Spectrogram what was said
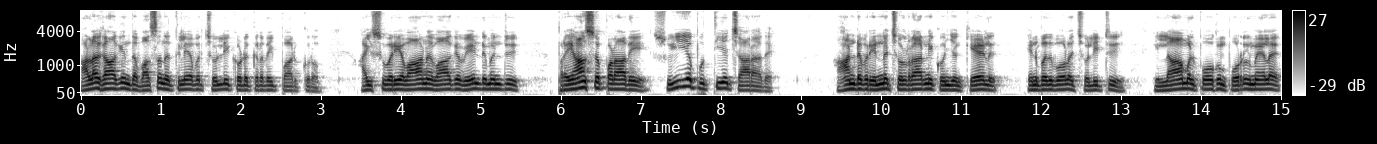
அழகாக இந்த வசனத்திலே அவர் சொல்லிக் கொடுக்கிறதை பார்க்கிறோம். ஐஸ்வர்யவானவாக வேண்டுமென்று பிரயாசப்படாதே சுய புத்தியை சாராதே. ஆண்டவர் என்ன சொல்கிறார் நீ கொஞ்சம் கேளு என்பது போல சொல்லிட்டு இல்லாமல் போகும் பொருள் மேலே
